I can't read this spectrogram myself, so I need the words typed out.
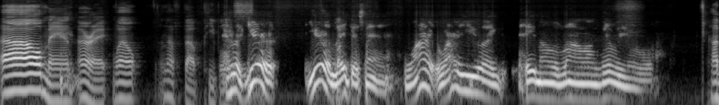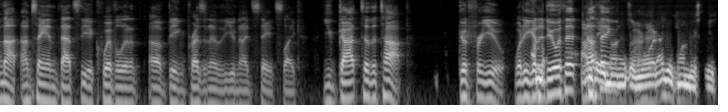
Oh man. All right. Well, enough about people. And look, you're a, you're a Lakers fan. Why why are you like hating on LeBron longevity? or- I'm not. I'm saying that's the equivalent of being president of the United States. Like you got to the top. Good for you. What are you going to do with it? I'm Nothing. on this All right. award. I just wanted to see.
